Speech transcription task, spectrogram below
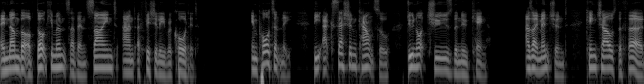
A number of documents are then signed and officially recorded. Importantly, the Accession Council do not choose the new king. As I mentioned, King Charles III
